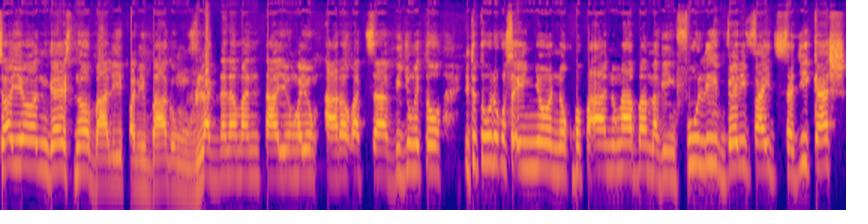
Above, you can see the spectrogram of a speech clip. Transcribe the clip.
So ayun guys, no, bali panibagong vlog na naman tayo ngayong araw at sa video ito, ituturo ko sa inyo no kung paano nga ba maging fully verified sa GCash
